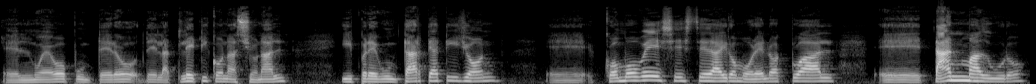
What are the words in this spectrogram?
el nuevo puntero del Atlético Nacional. Y preguntarte a ti, John, eh, ¿cómo ves este Dairo Moreno actual, eh, tan maduro?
